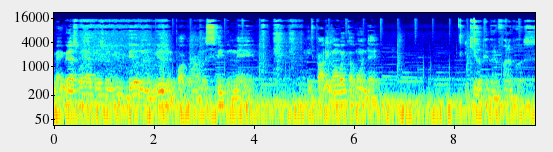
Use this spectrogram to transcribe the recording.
maybe that's what happens when you build an amusement park around a sleeping man. He's probably gonna wake up one day. He killed people in front of us,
